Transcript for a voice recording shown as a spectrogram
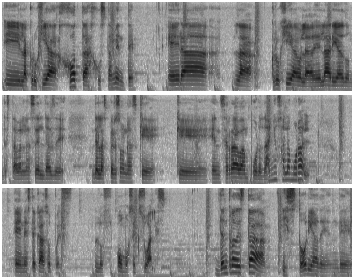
Y la crujía J justamente era la crujía o la, el área donde estaban las celdas de de las personas que, que encerraban por daños a la moral. En este caso, pues los homosexuales. Dentro de esta historia de,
